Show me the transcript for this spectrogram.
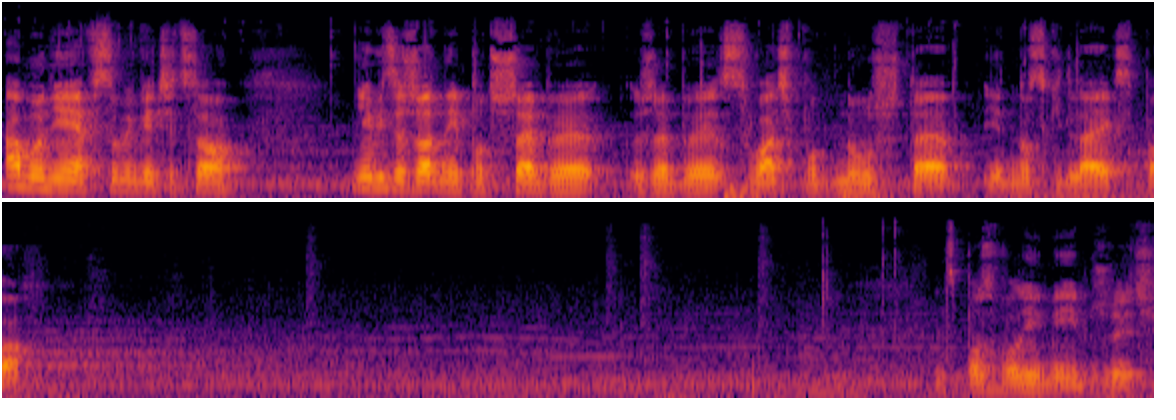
Albo nie, w sumie wiecie co? Nie widzę żadnej potrzeby, żeby słać pod nóż te jednostki dla expa. Więc pozwolimy im żyć.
